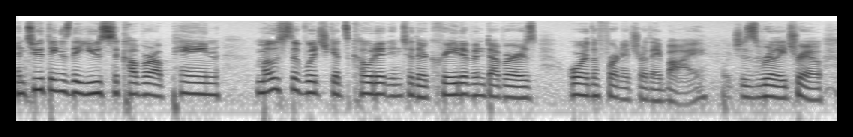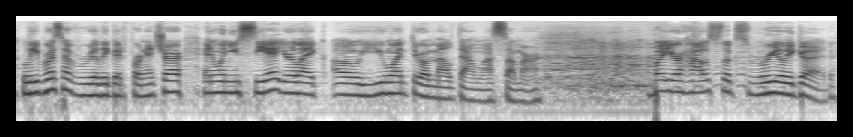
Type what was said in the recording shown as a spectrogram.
and two things they use to cover up pain, most of which gets coded into their creative endeavors or the furniture they buy, which is really true. Libras have really good furniture, and when you see it, you're like, oh, you went through a meltdown last summer. but your house looks really good.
